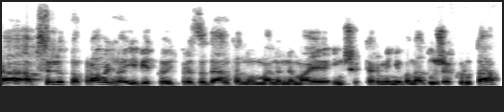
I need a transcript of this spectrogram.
А, Абсолютно правильно, і відповідь президента. Ну, в мене немає інших термінів. Вона дуже крута.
